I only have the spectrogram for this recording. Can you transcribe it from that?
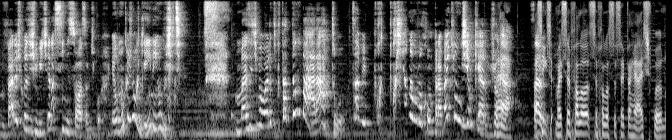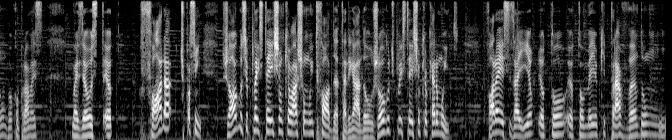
várias coisas de Witcher assim só, sabe? Tipo, eu nunca joguei nenhum Witcher. Mas, tipo, eu olho, tipo, tá tão barato, sabe? Por, por que eu não vou comprar? Vai que um dia eu quero jogar, sabe? Assim, mas você falou, você falou 60 reais, tipo, eu não vou comprar, mas. Mas eu, eu. Fora, tipo assim, jogos de PlayStation que eu acho muito foda, tá ligado? Ou jogo de PlayStation que eu quero muito. Fora esses aí, eu, eu, tô, eu tô meio que travando um,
